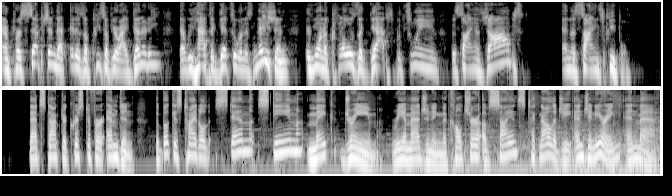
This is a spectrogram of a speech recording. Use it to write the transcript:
and perception that it is a piece of your identity that we have to get to in this nation if we want to close the gaps between the science jobs and the science people. That's Dr. Christopher Emdin. The book is titled STEM, STEAM, Make, Dream Reimagining the Culture of Science, Technology, Engineering, and Math.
